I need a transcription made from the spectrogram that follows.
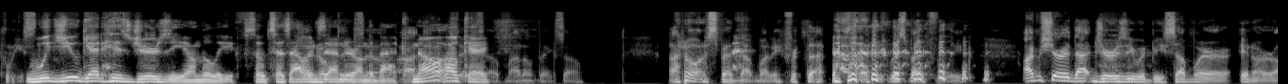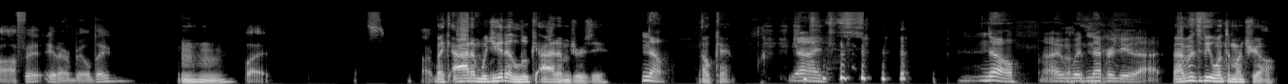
please. Would you get his jersey on the leaf? So it says Alexander think on the back. I- I no, don't okay. so. I don't think so. I don't want to spend that money for that. Respectfully, I'm sure that jersey would be somewhere in our office, in our building. hmm But it's I, Like Adam, would you get a Luke Adam jersey? no, Okay. I, no, I would never do that. What happens if you went to Montreal?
